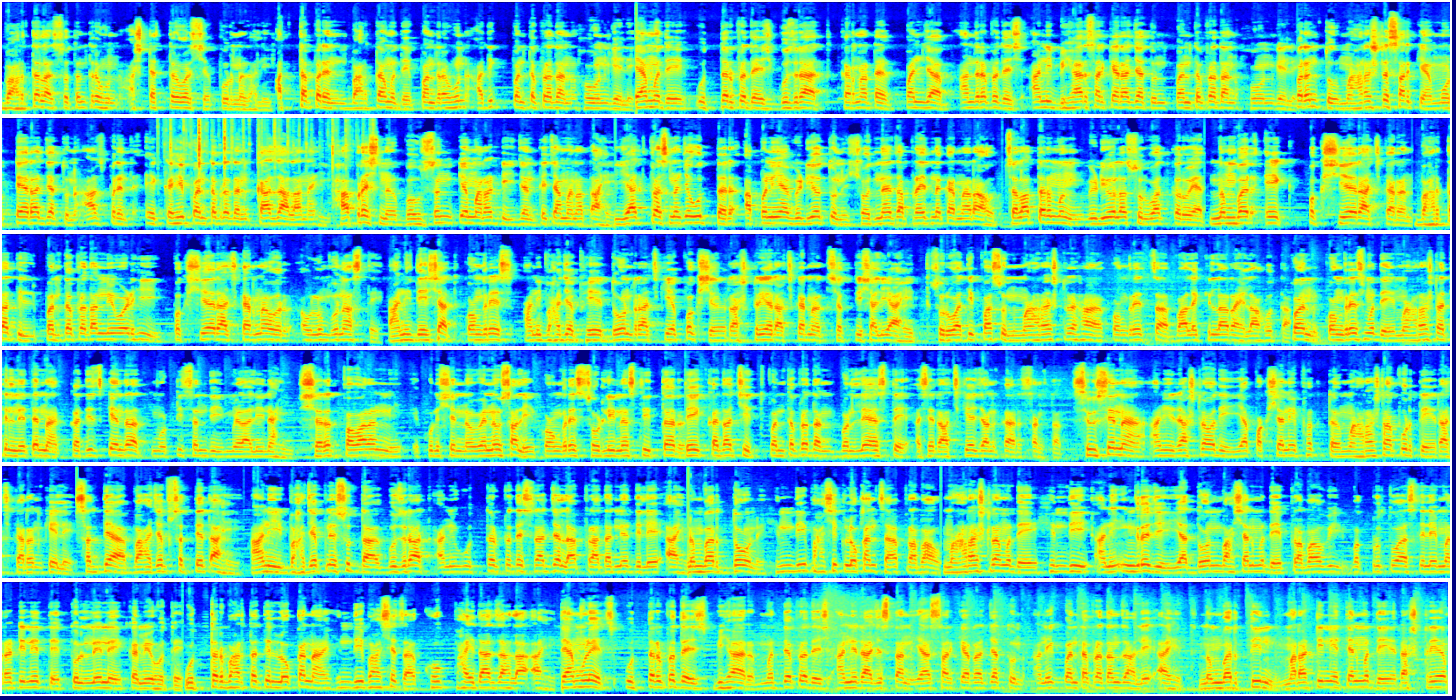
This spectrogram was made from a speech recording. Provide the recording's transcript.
भारताला स्वतंत्र होऊन अष्ट्याहत्तर वर्ष पूर्ण झाली. आतापर्यंत भारतामध्ये पंधराहून अधिक पंतप्रधान होऊन गेले. त्यामध्ये उत्तर प्रदेश गुजरात कर्नाटक पंजाब आंध्र प्रदेश आणि बिहार सारख्या राज्यातून पंतप्रधान होऊन गेले. परंतु महाराष्ट्र सारख्या मोठ्या राज्यातून आजपर्यंत एकही पंतप्रधान का झाला नाही? हा प्रश्न बहुसंख्य मराठी जनतेच्या मनात आहे. याच प्रश्नाचे उत्तर आपण या व्हिडिओतून शोधण्याचा प्रयत्न करणार आहोत. चला तर मग व्हिडिओला सुरुवात करूयात. नंबर एक पक्षीय राजकारण. भारतातील पंतप्रधान निवड ही पक्षीय राजकारणावर अवलंबून असते. आणि देशात काँग्रेस आणि भाजप हे दोन राजकीय पक्ष राष्ट्रीय राजकारणात शक्तिशाली आहेत. सुरुवातीपासून महाराष्ट्र हा काँग्रेसचा बालकिल्ला राहिला होता. पण काँग्रेसमध्ये महाराष्ट्रातील नेत्यांना कधीच केंद्रात मोठी संधी मिळाली नाही. शरद पवारांनी एकोणीसशे नव्याण्णव साली काँग्रेस सोडली नसती तर ते कदाचित पंतप्रधान बनले असते असे राजकीय जाणकार सांगतात. शिवसेना आणि राष्ट्रवादी या पक्षाने फक्त महाराष्ट्रापुरते राजकारण केले. सध्या भाजप सत्तेत आहे आणि भाजपने सुद्धा गुजरात आणि उत्तर प्रदेश राज्याला प्राधान्य दिले आहे. नंबर दोन हिंदी भाषिक लोकांचा प्रभाव. महाराष्ट्रामध्ये हिंदी आणि इंग्रजी या दोन भाषांमध्ये प्रभावी वक्तृत्व असलेले मराठी नेते तुलनेने कमी होते. उत्तर भारतातील लोकांना हिंदी भाषेचा खूप फायदा झाला आहे. त्यामुळेच उत्तर प्रदेश बिहार मध्य प्रदेश आणि राजस्थान यासारख्या राज्यातून अनेक पंतप्रधान झाले आहेत. नंबर तीन मराठी नेत्यांमध्ये राष्ट्रीय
